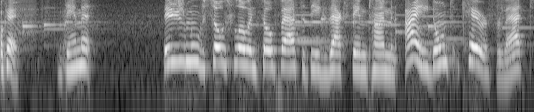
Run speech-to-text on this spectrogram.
Okay. Damn it. They just move so slow and so fast at the exact same time, and I don't care for that.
